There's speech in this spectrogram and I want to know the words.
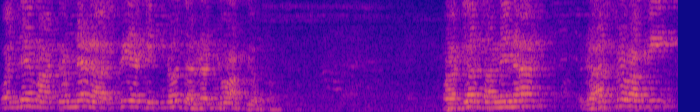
વંદે માતરમને રાષ્ટ્રીય ગીતનો દરજ્જો આપ્યો હતો. ભાગલા સામેના રાષ્ટ્રવ્યાપી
